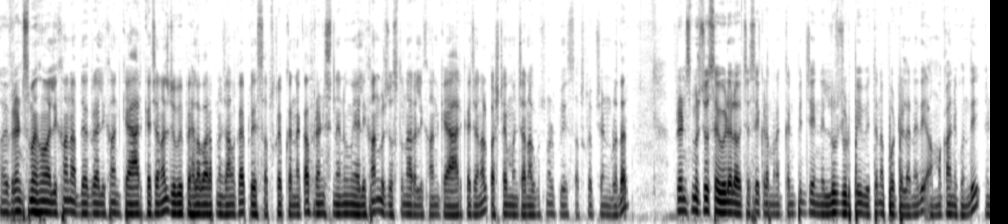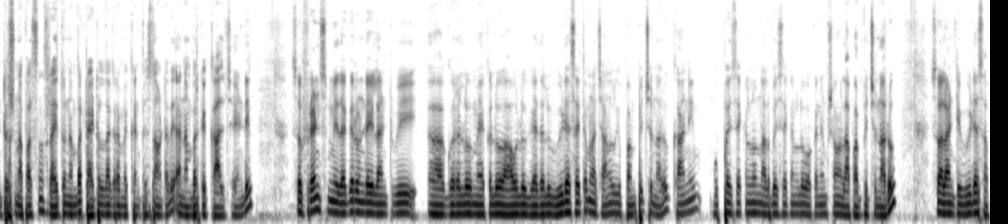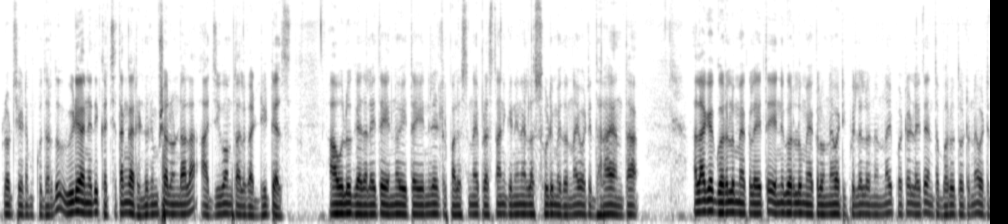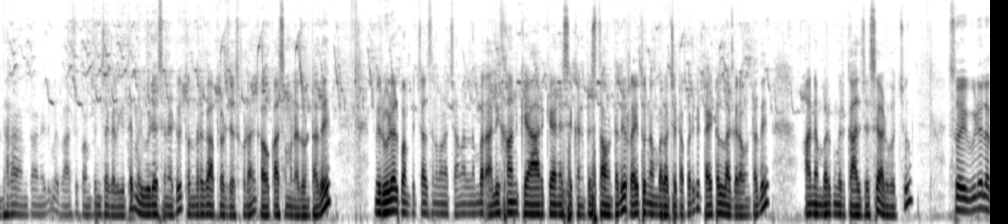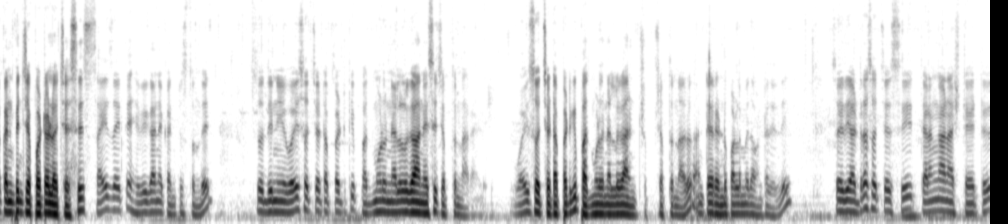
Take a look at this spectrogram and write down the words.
Hi friends मैं हूँ अली खान। आप देख रहे हैं अली खान के आर के चैनल। जो भी पहला बार अपना चैनल का है प्लीज़ सब्सक्राइब करने का। फ्रेंड्स नैनू में अली खान, मेरे दोस्तों नार Ali Khan K R K channel. First time मन चैनल कुछ नोट प्लीज़ सब्सक्राइब चैन ब्रदर ఫ్రెండ్స్ మీరు చూసే వీడియోలో వచ్చేసి ఇక్కడ మనకు కనిపించే నెల్లూరు జుడిపి విత్తన పోర్టల్ అనేది అమ్మకానికి ఉంది. ఇంట్రెస్ట్ ఉన్న పర్సన్స్ రైతు నెంబర్ టైటిల్ దగ్గర మీకు కనిపిస్తూ ఉంటుంది. ఆ నెంబర్కి కాల్ చేయండి. సో ఫ్రెండ్స్ మీ దగ్గర ఉండే ఇలాంటివి గొర్రెలు మేకలు ఆవులు గేదెలు వీడియోస్ అయితే మన ఛానల్కి పంపించున్నారు. కానీ ముప్పై సెకండ్లు నలభై సెకండ్లు ఒక నిమిషం అలా పంపించున్నారు. సో అలాంటి వీడియోస్ అప్లోడ్ చేయడం కుదరదు. వీడియో అనేది ఖచ్చితంగా రెండు నిమిషాలు ఉండాలా? ఆ జీవం తాలూకా డీటెయిల్స్. ఆవులు గేదెలు అయితే ఎన్నో అవుతాయి ఎన్ని లీటర్ పాలుస్తున్నాయి ప్రస్తుతానికి ఎన్ని నెలల సూడి మీద ఉన్నాయి? వాటి ధర ఎంత? అలాగే గొర్రెలు మేకలు అయితే ఎన్ని గొర్రెలు మేకలు ఉన్నాయి? వాటికి పిల్లలు ఉన్నాయి. పొట్టేళ్ళు అయితే ఎంత బరువుతోటి ఉన్నాయి? వాటి ధర ఎంత అనేది మీరు రాసి పంపించగలిగితే మీ వీడియోస్ అనేటివి తొందరగా అప్లోడ్ చేసుకోవడానికి అవకాశం అనేది ఉంటుంది. మీరు వీడియోలు పంపించాల్సిన మన ఛానల్ నెంబర్ అలీఖాన్ కేఆర్కే అనేసి కనిపిస్తూ ఉంటుంది. రైతు నెంబర్ వచ్చేటప్పటికి టైటిల్ దగ్గర ఉంటుంది. ఆ నెంబర్కి మీరు కాల్ చేసి అడగచ్చు. సో ఈ వీడియోలో కనిపించే పొట్టేళ్ళు వచ్చేసి సైజ్ అయితే హెవీగానే కనిపిస్తుంది. సో దీని వయసు వచ్చేటప్పటికి పదమూడు నెలలుగా అనేసి చెప్తున్నారండి. వయసు వచ్చేటప్పటికి పదమూడు నెలలుగా అని చెప్తున్నారు. అంటే రెండు పళ్ళ మీద ఉంటుంది ఇది. సో ఇది అడ్రస్ వచ్చేసి తెలంగాణ స్టేట్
